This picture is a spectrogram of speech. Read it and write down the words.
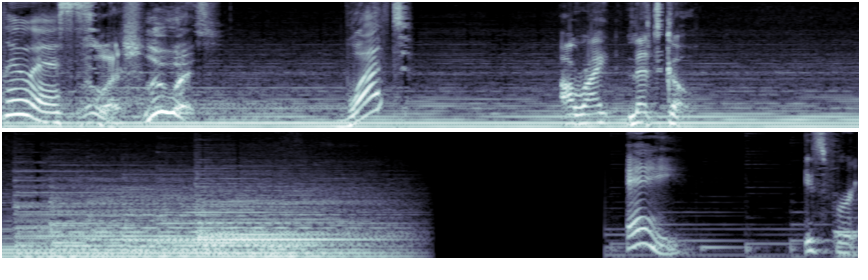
Louis. Louis. Louis. What? All right, let's go. A is for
